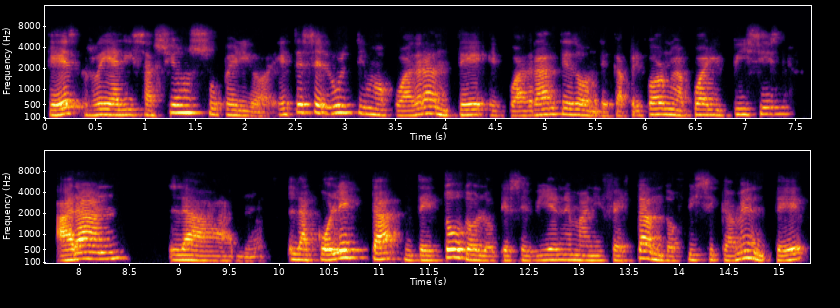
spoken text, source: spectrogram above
que es realización superior. Este es el último cuadrante, el cuadrante donde Capricornio, Acuario y Piscis harán la, la colecta de todo lo que se viene manifestando físicamente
